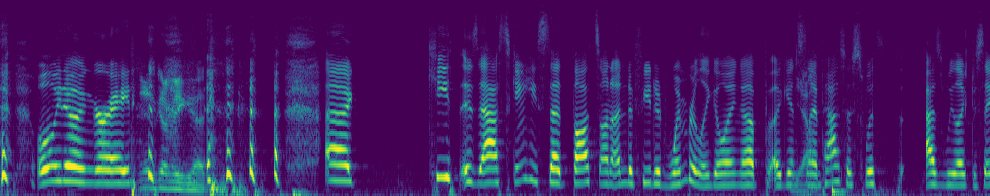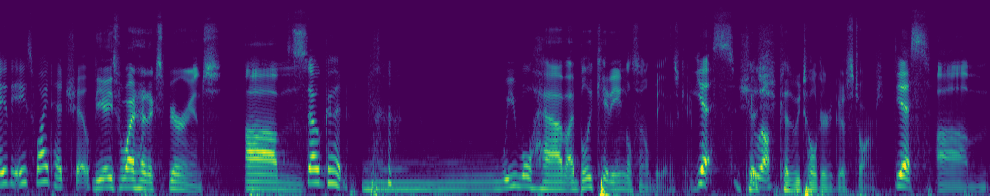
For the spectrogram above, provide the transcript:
we'll be doing great. it's gonna be good. Uh, Keith is asking. He said thoughts on undefeated Wimberley going up against Yeah. Lampasas with, as we like to say, the Ace Whitehead show. the Ace Whitehead experience. Um, So good. we will have. I believe Katie Ingleson will be in this game. Yes, she will. because we told her to go to Storms. Yes. Um,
